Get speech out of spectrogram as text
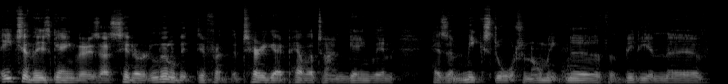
Each of these ganglia, as I said, are a little bit different. The pterygopalatine ganglion has a mixed autonomic nerve, the Vidian nerve.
